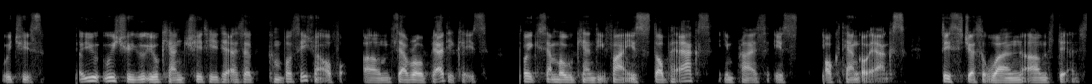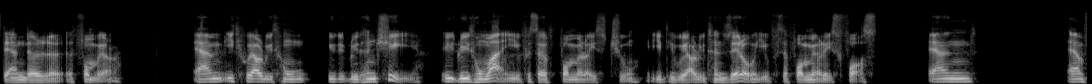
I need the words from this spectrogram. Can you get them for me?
which is you, which you, you can treat it as a composition of um, several predicates. For example, we can define is stop x implies is octangle x. This is just one um, st standard uh, formula. And it will return, return it return one if the formula is true. It will return zero if the formula is false. And, and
